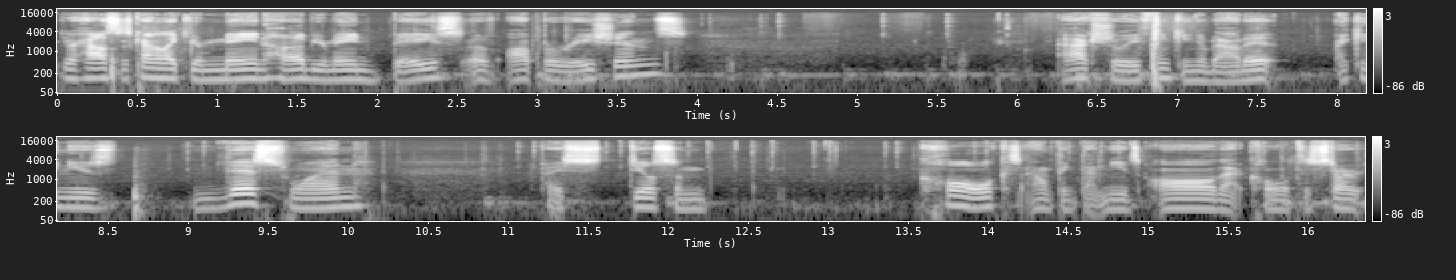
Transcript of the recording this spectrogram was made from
your house is kind of like your main hub, your main base of operations. Actually, thinking about it, I can use this one if I steal some coal, because I don't think that needs all that coal to start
